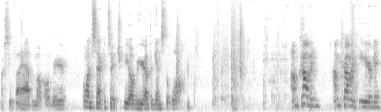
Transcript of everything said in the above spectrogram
Let's see if I have them over here. One second, so it should be over here up against the wall. I'm coming. I'm coming if you hear me.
